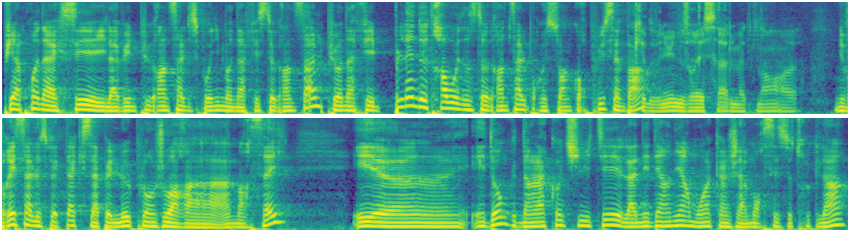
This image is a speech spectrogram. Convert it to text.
Puis après on a accès, il avait une plus grande salle disponible, on a fait cette grande salle, puis on a fait plein de travaux dans cette grande salle pour que ce soit encore plus sympa Qui est devenu une vraie salle maintenant. euh. une vraie salle de spectacle qui s'appelle Le Plongeoir à, à Marseille. Et, euh, et donc, dans la continuité, l'année dernière, moi, quand j'ai amorcé ce truc-là,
